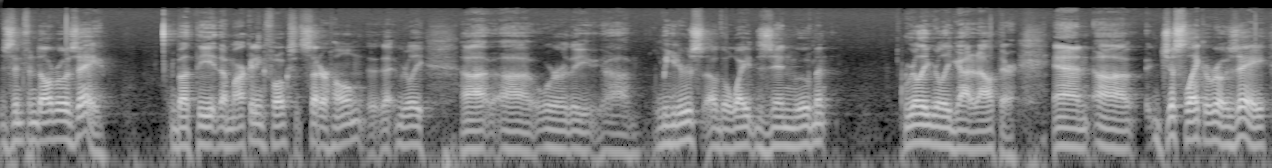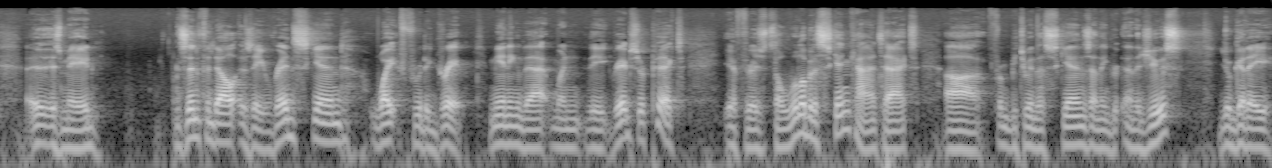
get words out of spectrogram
Zinfandel Rosé. But the, the marketing folks at Sutter Home that really uh, uh, were the uh, leaders of the white Zin movement really, really got it out there. And just like a rosé is made, Zinfandel is a red-skinned, white-fruited grape, meaning that when the grapes are picked, if there's just a little bit of skin contact uh, from between the skins and the, and the juice, you'll get a,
